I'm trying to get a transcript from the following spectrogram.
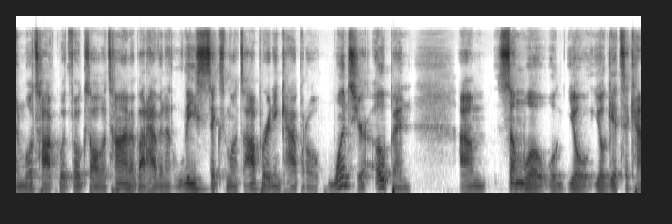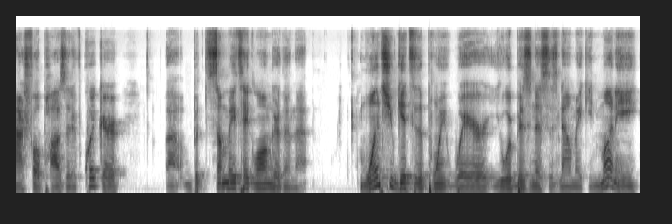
and we'll talk with folks all the time about having at least six months operating capital once you're open. Um, some will, will you'll you'll get to cash flow positive quicker, uh, but some may take longer than that. Once you get to the point where your business is now making money,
